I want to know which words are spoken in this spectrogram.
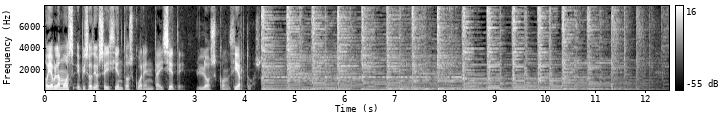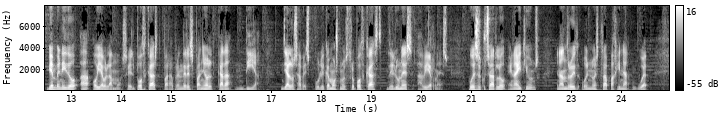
Hoy hablamos episodio 647, los conciertos. Bienvenido a Hoy Hablamos, el podcast para aprender español cada día. Ya lo sabes, publicamos nuestro podcast de lunes a viernes. Puedes escucharlo en iTunes, en Android o en nuestra página web.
